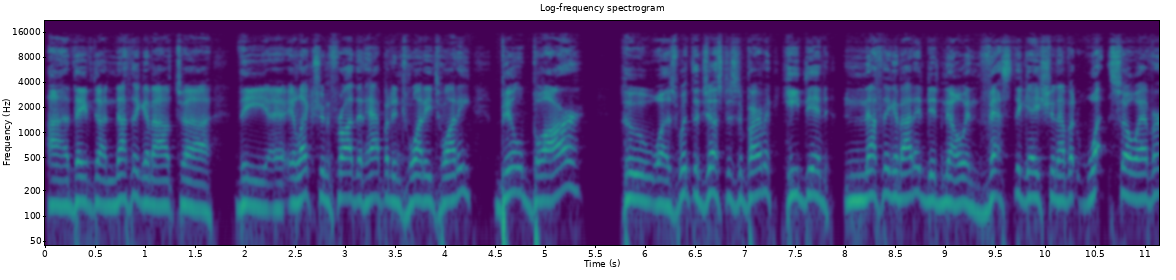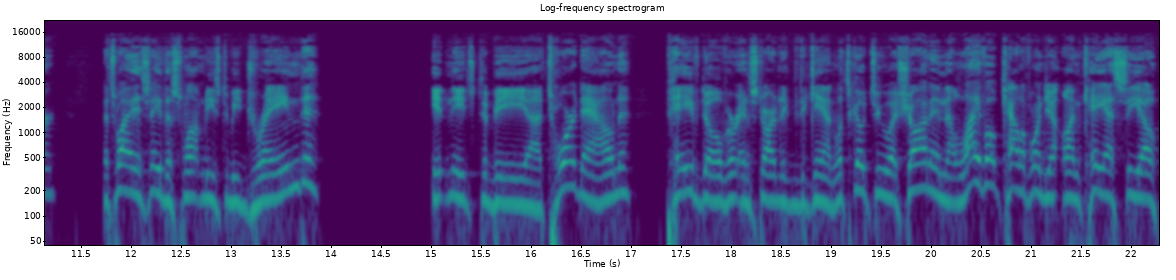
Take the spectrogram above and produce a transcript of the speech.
Uh, they've done nothing about uh, the uh, election fraud that happened in 2020. Bill Barr, who was with the Justice Department, he did nothing about it, did no investigation of it whatsoever. That's why I say the swamp needs to be drained. It needs to be uh, tore down, paved over, and started again. Let's go to uh, Sean in Live Oak, California on KSCO.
